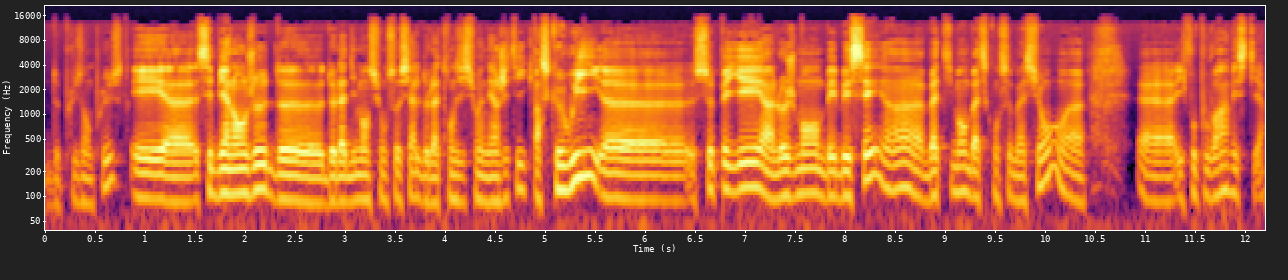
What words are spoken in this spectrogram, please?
de plus en plus. Et euh, c'est bien l'enjeu de, la dimension sociale de la transition énergétique. Parce que oui, euh, se payer un logement BBC, hein, bâtiment basse consommation, euh, il faut pouvoir investir.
